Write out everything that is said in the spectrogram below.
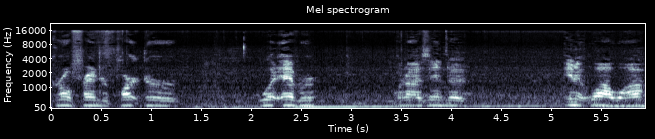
girlfriend or partner or whatever when I was in the in at Wawa.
